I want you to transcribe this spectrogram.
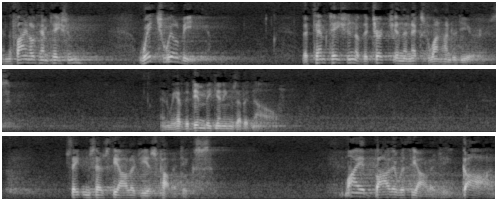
And the final temptation, which will be the temptation of the church in the next 100 years. And we have the dim beginnings of it now. Satan says theology is politics. Why bother with theology? God.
